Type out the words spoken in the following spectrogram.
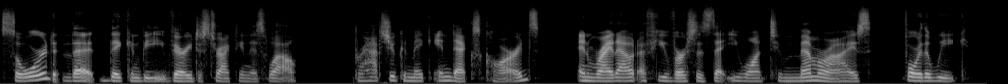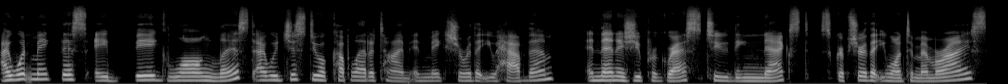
sword that they can be very distracting as well. Perhaps you can make index cards and write out a few verses that you want to memorize for the week. I wouldn't make this a big, long list. I would just do a couple at a time and make sure that you have them. And then as you progress to the next scripture that you want to memorize,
